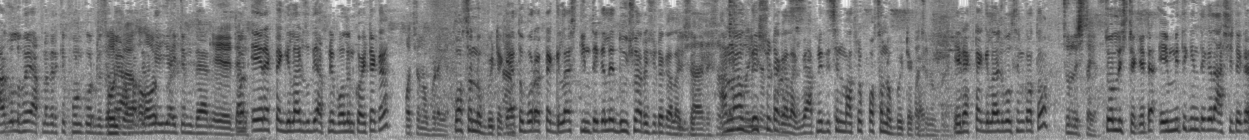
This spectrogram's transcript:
পাগল হয়ে আপনাদেরকে ফোন করবে যে আমাদেরকে এই আইটেম দেন। কারণ এর একটা গ্লাস যদি আপনি বলেন কয় টাকা? পঁচানব্বই টাকা। পঁচানব্বই টাকা। এত বড় একটা গ্লাস কিনতে গেলে দুইশো আড়াইশো টাকা লাগবে। আর না হোক টাকা। দেড়শো টাকা লাগবে। আপনি দিচ্ছেন মাত্র পঁচানব্বই টাকা। এর একটা গ্লাস বলছেন কত? চল্লিশ টাকা। চল্লিশ টাকা। এটা এমনিতে কিনতে গেলে আশি টাকা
